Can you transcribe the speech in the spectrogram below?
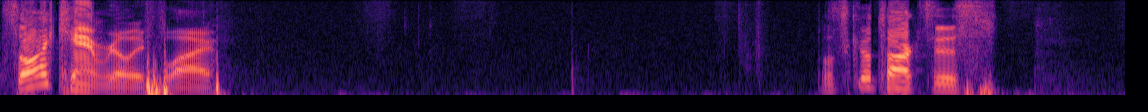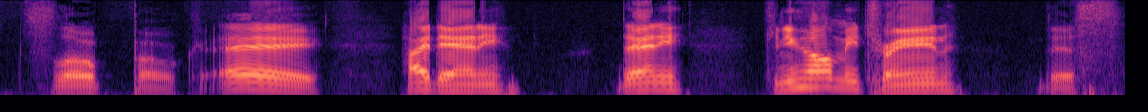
so I can't really fly. Let's go talk to this slowpoke. Hey! Hi, Danny. Danny, can you help me train this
